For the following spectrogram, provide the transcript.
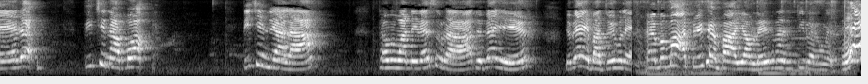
လေတဲ့ တိချင်တာပေါ့တိချင်ကြလားထောင်မမနေလဲဆိုတာပြပြရင်ပြပြရင်ဗာကျွေးမလဲအဲမမအတွေးခံပါအောင်လဲခဏကြည့်လိုက်အောင်လေဟဲ့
